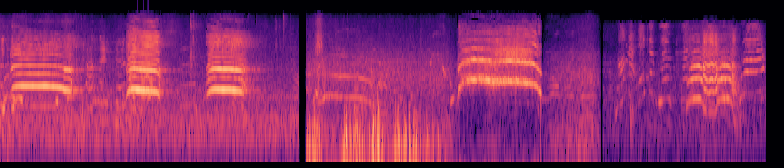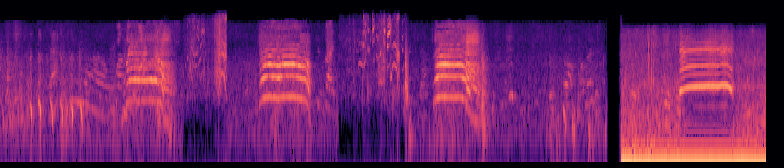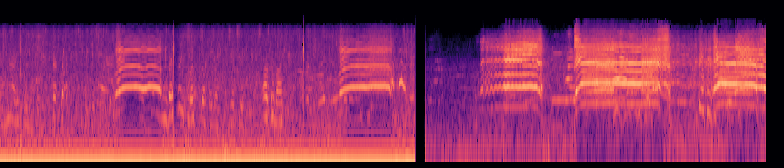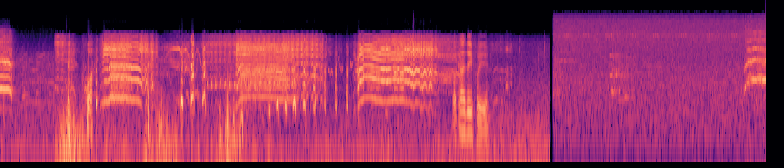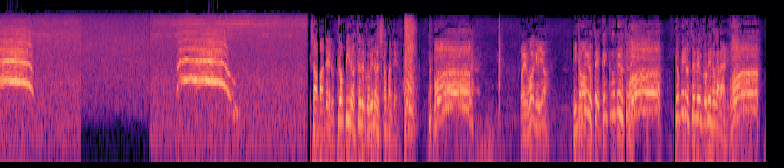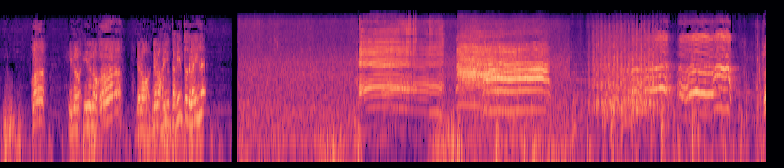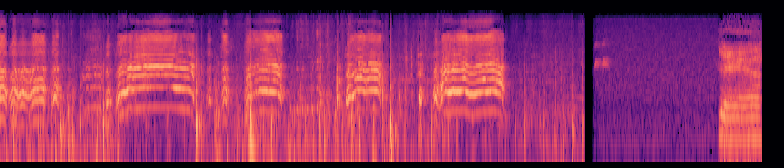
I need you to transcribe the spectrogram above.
Hey! what? what can I do for you? Zapatero, ¿qué opina usted del gobierno de Zapatero? Pues igual que yo. ¿Y qué opina usted? ¿Qué, qué opina usted? ¿Qué opina usted del gobierno canario? ¿Y, de, lo- y de los, de, los, de los ayuntamientos de la isla? Yeah.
